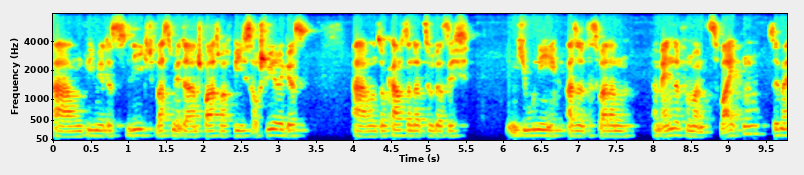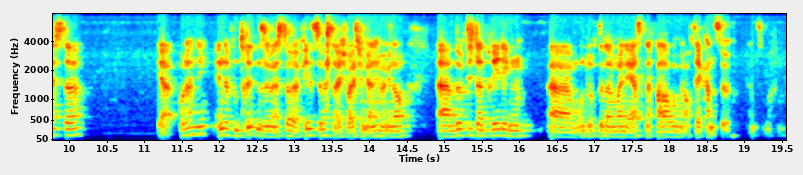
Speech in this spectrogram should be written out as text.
ähm, wie mir das liegt, was mir daran Spaß macht, wie es auch schwierig ist. Ähm, und so kam es dann dazu, dass ich im Juni, also das war dann am Ende von meinem zweiten Semester, ja, oder nee, Ende vom dritten Semester oder vierten Semester, ich weiß schon gar nicht mehr genau, ähm, durfte ich dann predigen ähm, und durfte dann meine ersten Erfahrungen auf der Kanzel, Kanzel machen.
